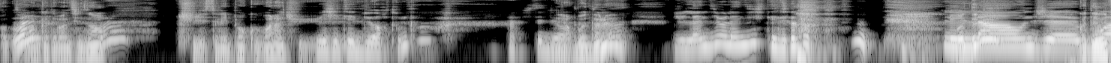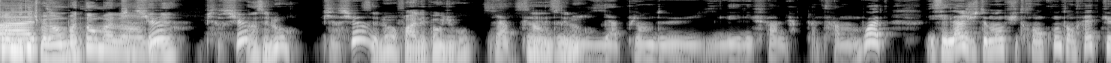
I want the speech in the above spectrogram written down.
entre Ouais. 24 et 26 ans. Ouais. Tu, c'était l'époque où, voilà, tu... Mais j'étais dehors tout le temps. j'étais dehors tout le de temps. Du lundi au lundi, j'étais dehors. Les de lounges, euh, Quand t'es une femme, tu peux aller en boîte normale, Bien en sûr. Bien sûr, Non, c'est lourd. bien sûr. C'est lourd. Enfin, à l'époque, du coup. Il y a plein de, il y a plein de, les, les femmes, il y a plein de femmes en boîte. Et c'est là justement que tu te rends compte en fait que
